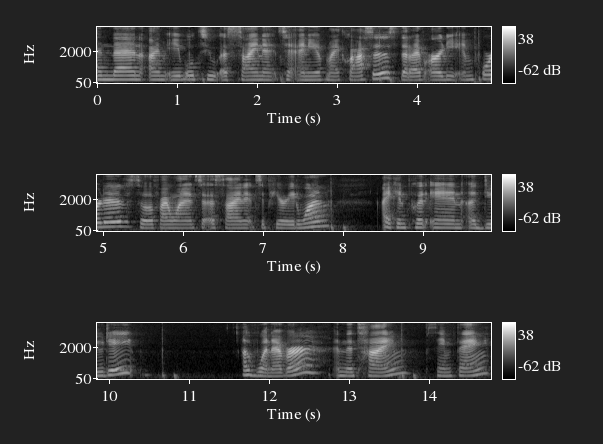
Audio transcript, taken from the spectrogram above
And then I'm able to assign it to any of my classes that I've already imported. So if I wanted to assign it to period one, I can put in a due date of whenever and the time, same thing.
